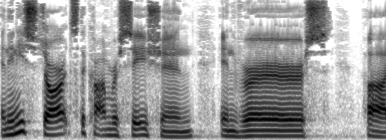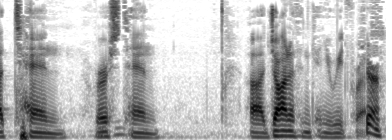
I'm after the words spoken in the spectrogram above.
and then he starts the conversation in verse uh, 10. Verse 10. Uh, Jonathan, can you read for us? Sure. us?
